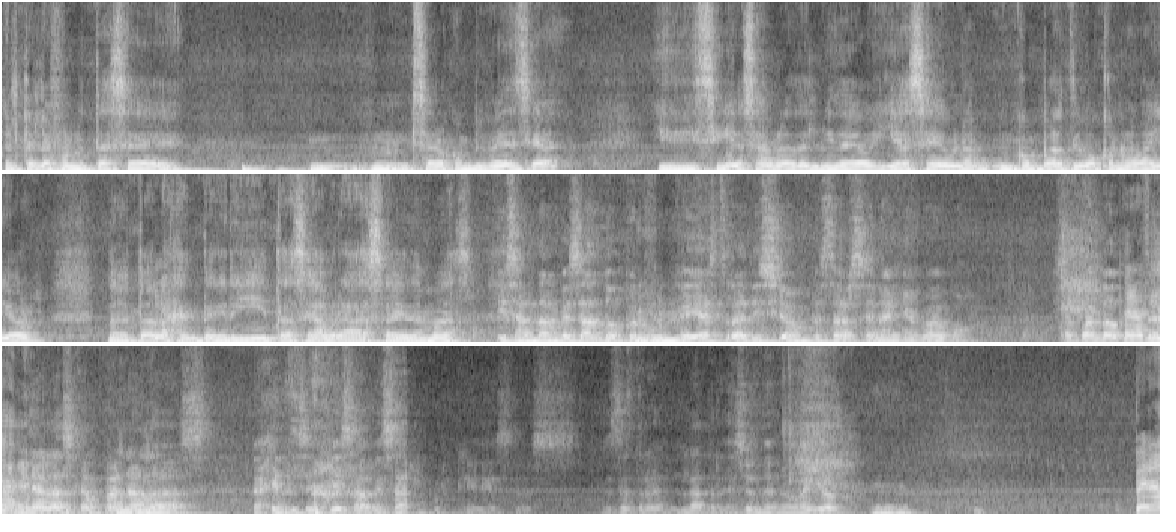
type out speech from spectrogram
el teléfono te hace mm, cero convivencia y sí, o sea, habla del video y hace una- un comparativo con Nueva York donde toda la gente grita, se abraza y demás. Y se andan besando, pero porque ya es tradición besarse en Año Nuevo. O sea, cuando Pero terminan las campanadas, la gente se empieza a besar, porque esa es, esa es tra- la tradición de Nueva York. Pero,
